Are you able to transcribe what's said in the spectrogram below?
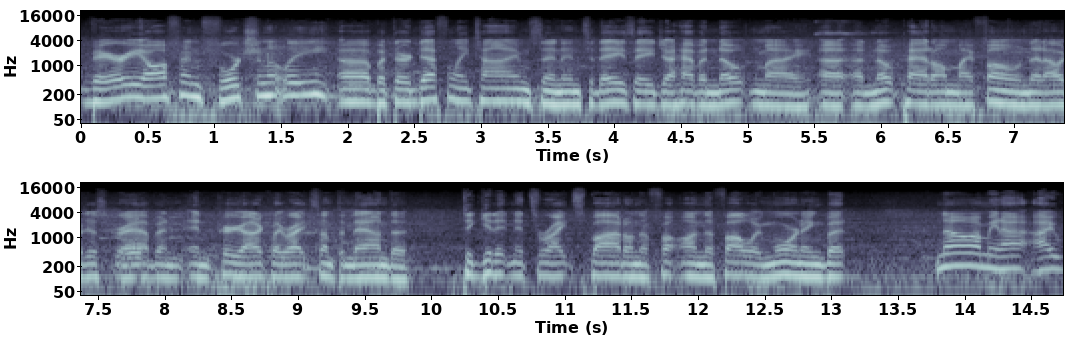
very often, fortunately, uh, but there are definitely times. And in today's age, I have a note in my uh, a notepad on my phone that I'll just grab and, and periodically write something down to to get it in its right spot on the fo- on the following morning. But no, I mean I, I,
